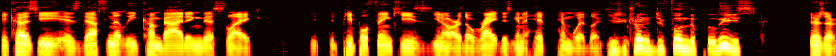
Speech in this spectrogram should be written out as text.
because he is definitely combating this, like people think he's, you know, or the right is going to hit him with, like, he's trying to defund the police. There's a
